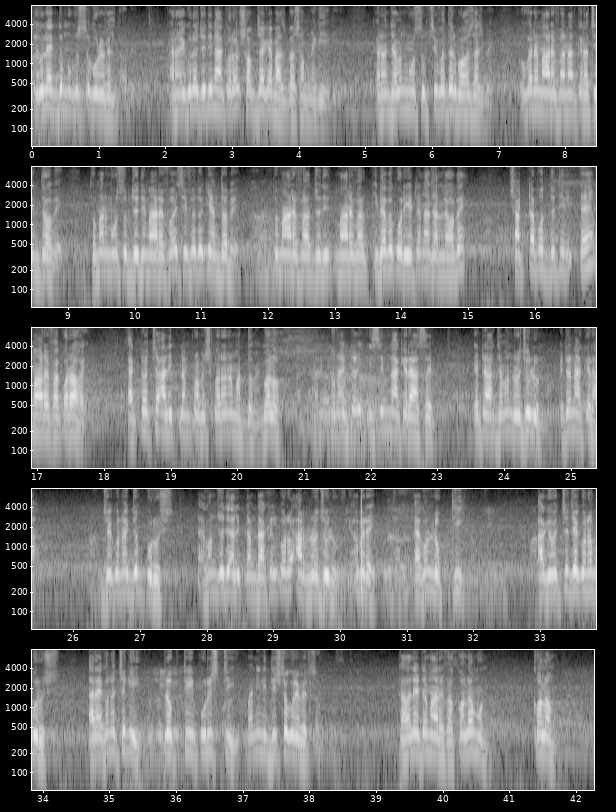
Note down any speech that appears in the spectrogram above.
এগুলো একদম মুখস্থ করে ফেলতে হবে। কারণ এগুলো যদি না করো, সব জায়গায় বাঁচবা, সামনে গিয়ে গিয়ে। কারণ যেমন মৌসুফ সিফতের বহস আসবে, ওখানে মারেফা নাকেরা চিনতে হবে। তোমার মৌসুফ যদি মারেফ হয়, সিফতও কি আনতে হবে? তো মারেফা যদি, মারেফা কীভাবে করি এটা না জানলে হবে? সাতটা পদ্ধতিতে মারেফা করা হয়। একটা হচ্ছে আলিপ্লাম প্রবেশ করার মাধ্যমে। বলো, কোনো একটা ইসিম নাকেরা আছে? এটা যেমন রজুলুন, এটা নাকেরা যে কোনো একজন পুরুষ। এখন যদি আলিপ্লাম দাখিল করো, আর রজুলু, কি হবে রে? এখন লোকটি। আগে হচ্ছে যে কোনো পুরুষ। আর এখন হচ্ছে কি? লোকটি, পুরুষটি মানে নির্দিষ্ট করে ফেলছো। তাহলে এটা মারেফা, কলমুন, কলম।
